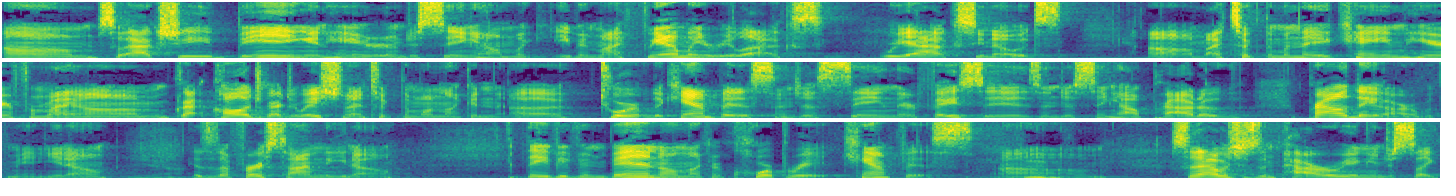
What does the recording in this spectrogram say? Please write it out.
Um, so actually being in here and just seeing how like even my family relax reacts, you know, it's um, I took them when they came here for my um, gra- college graduation. I took them on like a uh, tour of the campus and just seeing their faces and just seeing how proud of proud they are with me. You know, this is the first time you know they've even been on like a corporate campus. Um, So that was just empowering and just like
